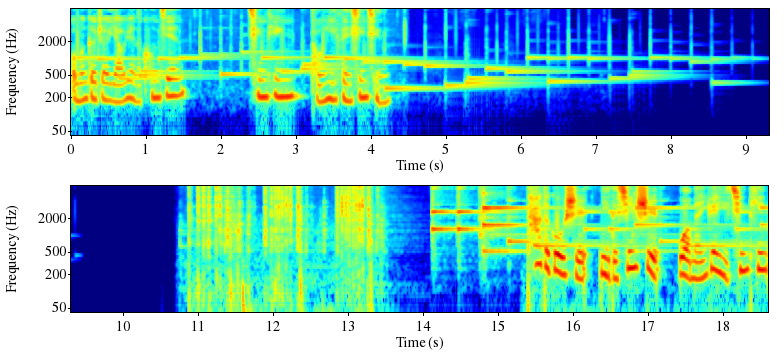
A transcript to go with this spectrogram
我们隔着遥远的空间，倾听同一份心情。的故事，你的心事，我们愿意倾听。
